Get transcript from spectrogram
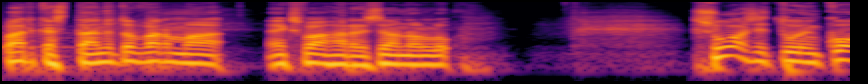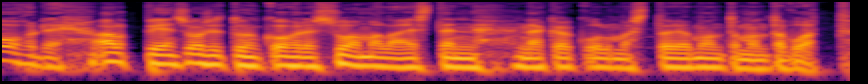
Podcastaa nyt on varmaan, eikö Vahari, se on ollut suosituin kohde, Alppien suosituin kohde suomalaisten näkökulmasta jo monta monta vuotta.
